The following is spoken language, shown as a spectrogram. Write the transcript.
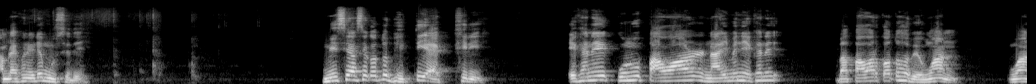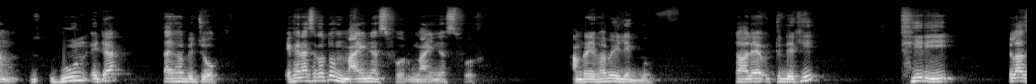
আমরা এখন এটা মুছে দিই। নিচে আছে কত? ভিত্তি এক থ্রি এখানে কোনো পাওয়ার নাই মানে এখানে, বা পাওয়ার কত হবে? ওয়ান ওয়ান গুণ এটা, তাই হবে যোগ। এখানে আছে কত? মাইনাস ফোর মাইনাস ফোর আমরা এভাবেই লিখব। তাহলে একটু দেখি। থ্রি প্লাস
